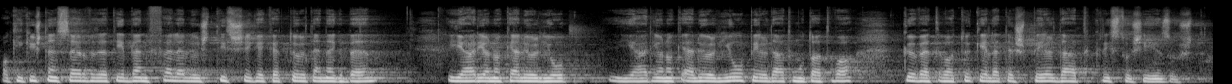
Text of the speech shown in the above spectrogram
Akik Isten szervezetében felelős tisztségeket töltenek be, járjanak elől jó, járjanak elől jó példát mutatva, követve a tökéletes példát Krisztus Jézust.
